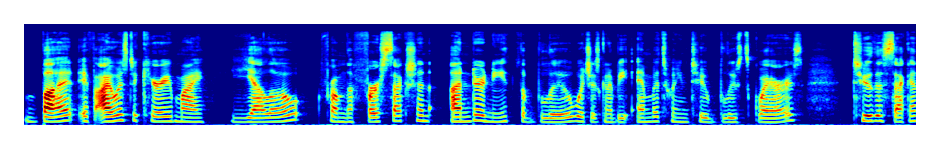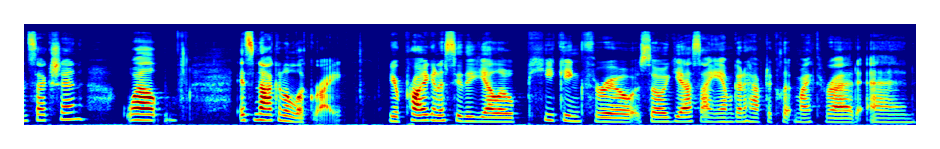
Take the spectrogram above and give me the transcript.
But if I was to carry my yellow from the first section underneath the blue, which is going to be in between two blue squares, to the second section, well, it's not going to look right you're probably going to see the yellow peeking through. So yes, I am going to have to clip my thread and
